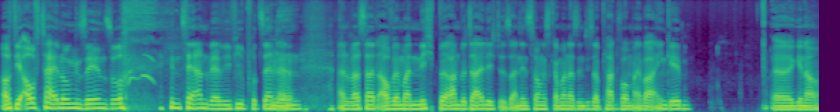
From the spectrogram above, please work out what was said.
auch die Aufteilungen sehen, so intern, wer wie viel Prozent Ja. an, an was hat. Auch wenn man nicht daran beteiligt ist an den Songs, kann man das in dieser Plattform einfach eingeben. Äh, genau.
